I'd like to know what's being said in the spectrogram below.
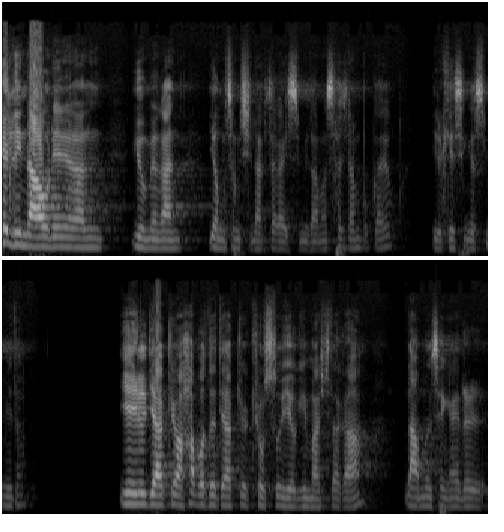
헨리 나우렌이라는 유명한 영성신학자가 있습니다만 사진 한번 볼까요? 이렇게 생겼습니다. 예일대학교 하버드대학교 교수 역임하시다가 남은 생애를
